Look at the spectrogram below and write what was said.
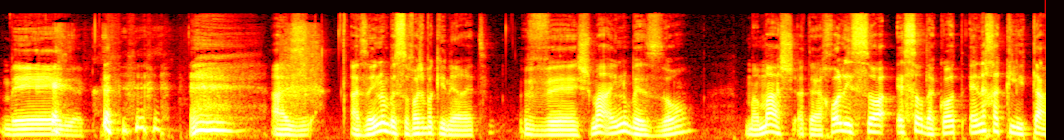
בדיוק. אז, אז היינו בסופש בכנרת, ושמע, היינו באזור, ממש, אתה יכול לנסוע עשר דקות, אין לך קליטה.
